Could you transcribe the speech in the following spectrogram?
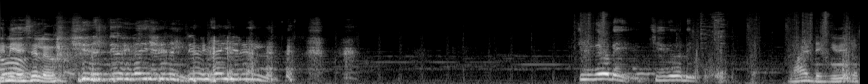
ഇനി അയച്ചല്ലോ ചീതോടി ചീതോടി ഞാൻ ഡിഗ്രിയിലോ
